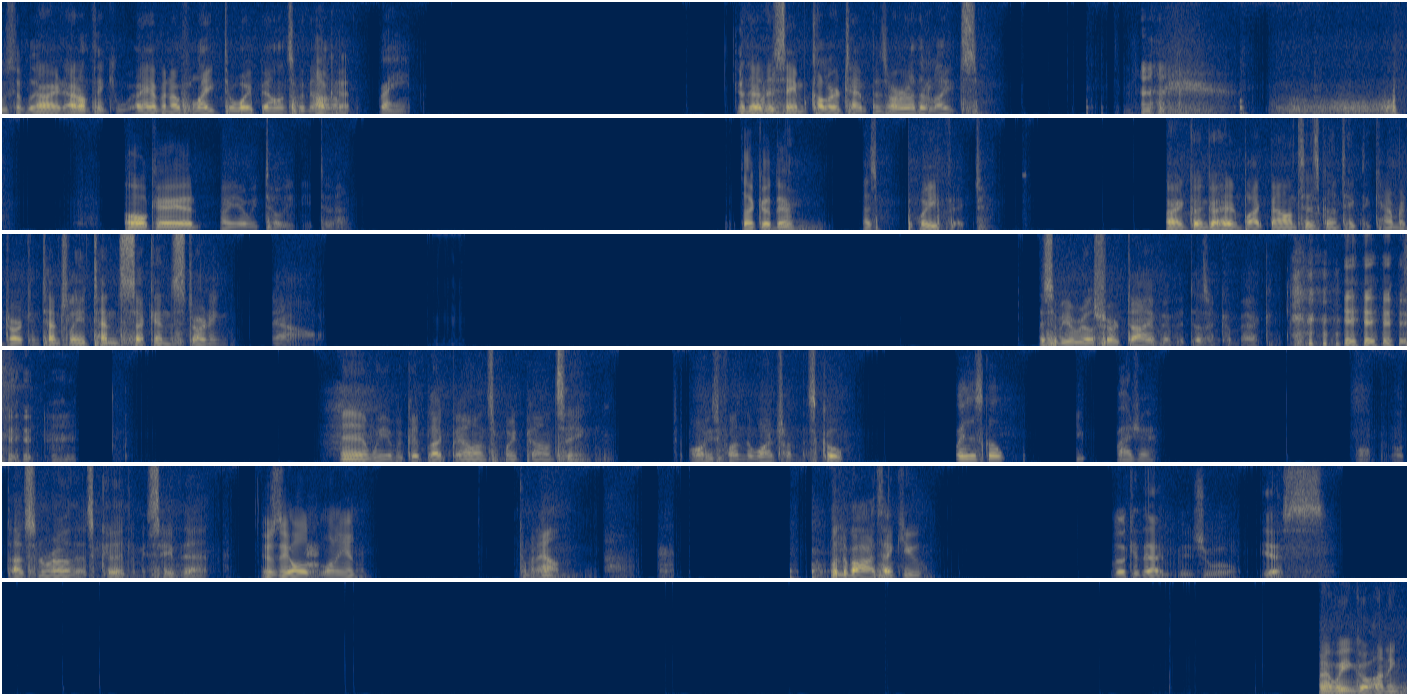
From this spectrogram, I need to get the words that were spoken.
exclusively. All right, I don't think I have enough light to white balance without Okay. them. Right. And they're the same color temp as our other lights. Okay, Ed. Oh yeah, we totally need to. Is that good there? That's perfect. All right, go and go ahead and black balance is going to take the camera dark intentionally. 10 seconds starting now. This will be a real short dive if it doesn't come back. And we have a good black balance, white balancing. Always fun to watch on the scope. Where's the scope? Roger. Little dots in a row, that's good. Let me save that. There's the old one again. Coming out. Wunderbar, thank you. Look at that visual. Yes. All right, we can go hunting.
